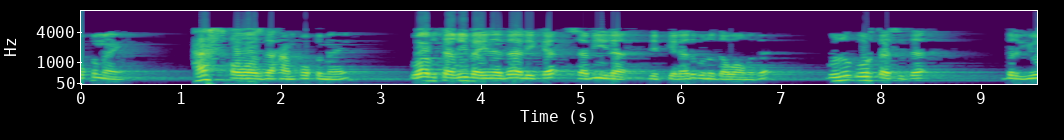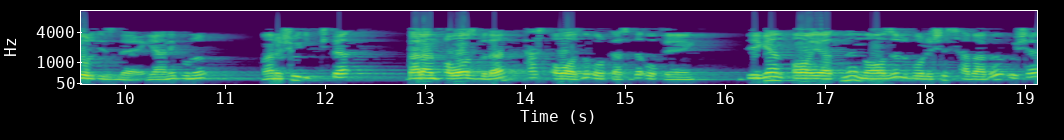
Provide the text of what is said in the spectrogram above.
o'qimang. Past ovozda ham o'qimang sabila deb keladi buni davomida. Buni o'rtasida bir yo'l izlang ya'ni buni mana shu ikkita baland ovoz bilan past ovozni o'rtasida o'qing degan oyatni nozil bo'lishi sababi o'sha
